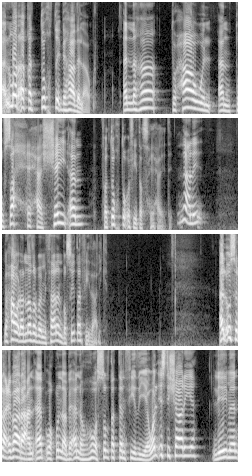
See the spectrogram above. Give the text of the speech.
المرأة قد تخطئ بهذا الأمر أنها تحاول أن تصحح شيئا فتخطئ في تصحيحاته يعني نحاول أن نضرب مثالا بسيطا في ذلك. الأسرة عبارة عن أب وقلنا بأنه هو السلطة التنفيذية والاستشارية لمن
